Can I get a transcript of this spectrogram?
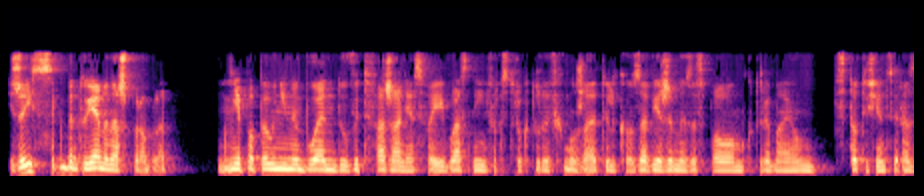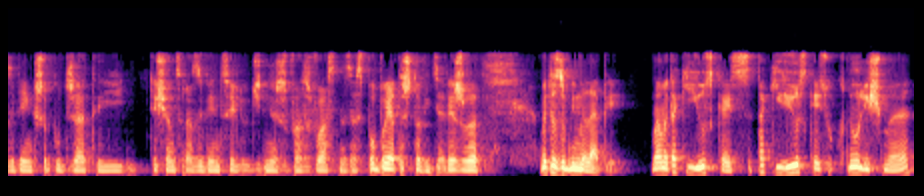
jeżeli segmentujemy nasz problem, nie popełnimy błędu wytwarzania swojej własnej infrastruktury w chmurze, tylko zawierzymy zespołom, które mają 100 tysięcy razy większe budżety i tysiąc razy więcej ludzi niż wasz własny zespół, bo ja też to widzę, wiesz, że my to zrobimy lepiej. Mamy taki use case, taki use case uknuliśmy,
